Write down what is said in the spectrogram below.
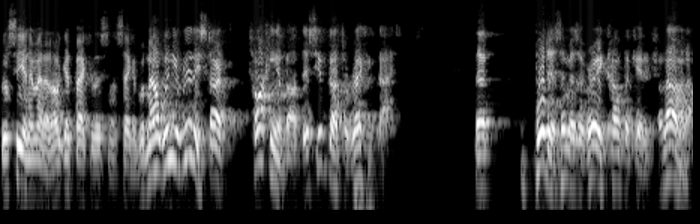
we'll see in a minute. I'll get back to this in a second. But now, when you really start talking about this, you've got to recognize that Buddhism is a very complicated phenomenon.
